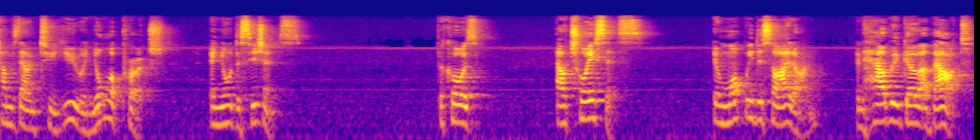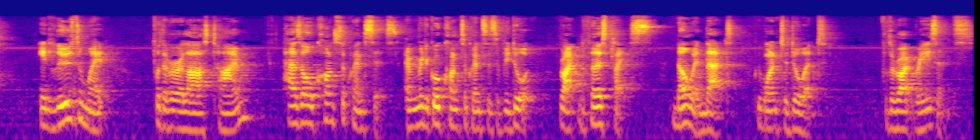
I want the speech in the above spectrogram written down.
comes down to you and your approach and your decisions. Because our choices and what we decide on and how we go about in losing weight for the very last time has all consequences and really good consequences if we do it right in the first place, knowing that we want to do it for the right reasons.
